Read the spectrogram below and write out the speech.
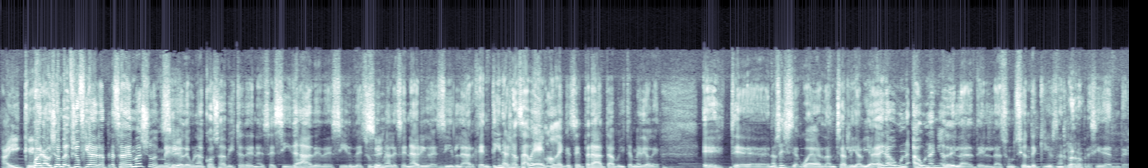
ahí que. Bueno, yo, fui a la Plaza de Mayo en medio de una cosa, viste, de necesidad de decir, de subirme al escenario y decir, la Argentina, ya sabemos de qué se trata, viste, medio de... Este, no sé si se acuerdan, Charlie, había, era un, a un año de la, de la asunción de Kirchner como presidente.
